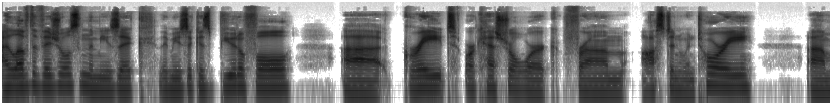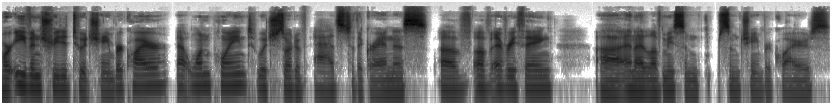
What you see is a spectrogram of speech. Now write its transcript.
I love the visuals and the music. The music is beautiful. Uh, great orchestral work from Austin Wintory. Um, we're even treated to a chamber choir at one point, which sort of adds to the grandness of of everything. Uh, and I love me some some chamber choirs.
